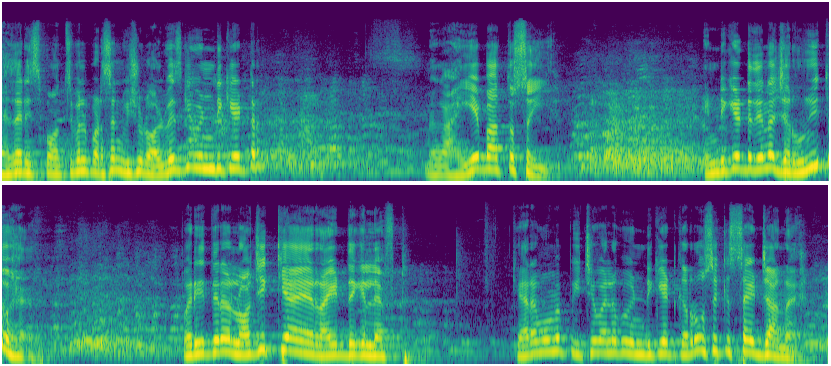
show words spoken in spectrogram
As a responsible person we should always give indicator मैं कहा ये बात तो सही है। इंडिकेटर देना ज़रूरी तो है। पर ये तेरा लॉजिक क्या है? राइट देके लेफ़्ट कह रहा है वो मैं पीछे वाले को इंडिकेट कर रहा हूँ, उसे किस साइड जाना है?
